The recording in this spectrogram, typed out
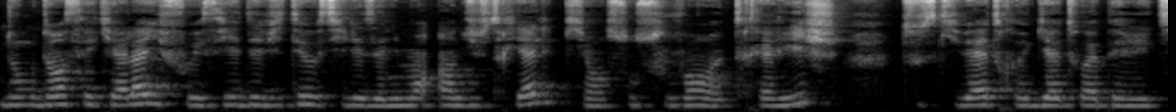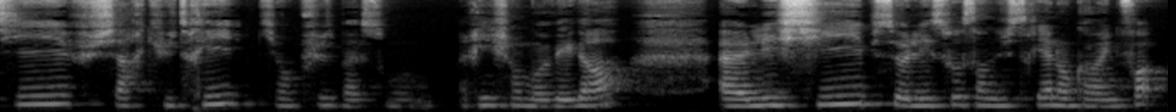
Donc dans ces cas-là, il faut essayer d'éviter aussi les aliments industriels qui en sont souvent euh, très riches, tout ce qui va être gâteau apéritif, charcuterie, qui en plus bah, sont riches en mauvais gras, euh, les chips, les sauces industrielles encore une fois.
